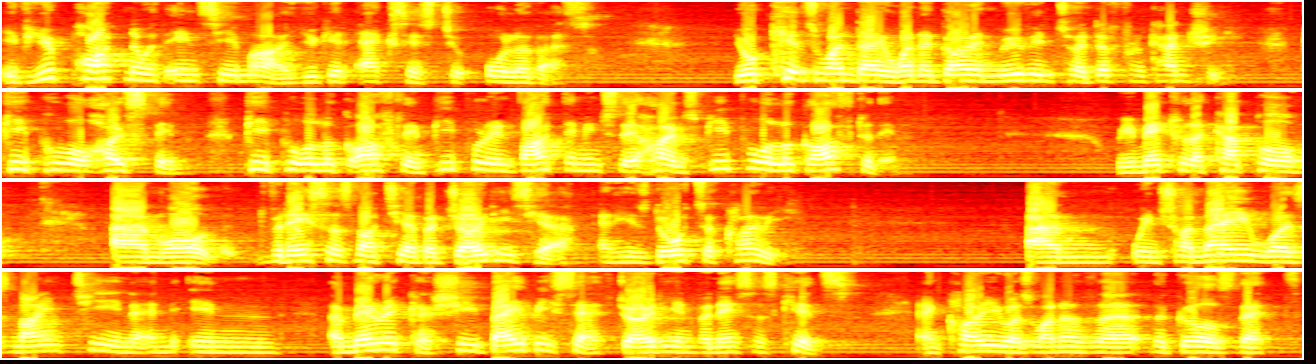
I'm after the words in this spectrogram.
if you partner with NCMI, you get access to all of us. Your kids one day want to go and move into a different country. People will host them. People will look after them. People will invite them into their homes. People will look after them. We met with a couple, um, well, Vanessa's not here, but Jody's here, and his daughter Chloe. Um, when Shanae was 19 and in America, she babysat Jody and Vanessa's kids. And Chloe was one of the, the girls that,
